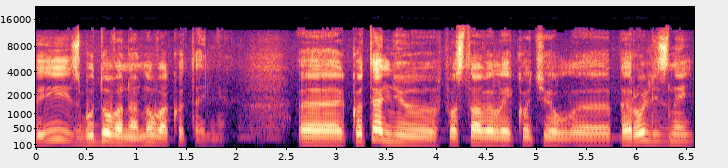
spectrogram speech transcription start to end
і збудована нова котельня. Е, Котельню поставили котел е, перолізний,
